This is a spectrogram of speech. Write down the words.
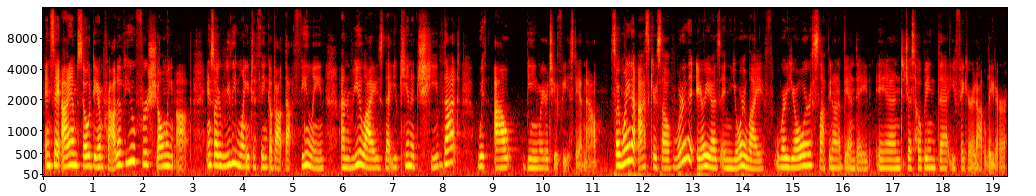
and say, I am so damn proud of you for showing up. And so I really want you to think about that feeling and realize that you can achieve that without being where your two feet stand now. So I want you to ask yourself what are the areas in your life where you're slapping on a band aid and just hoping that you figure it out later?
